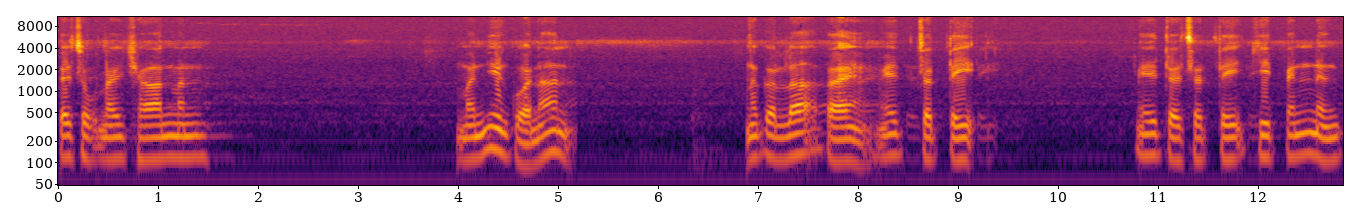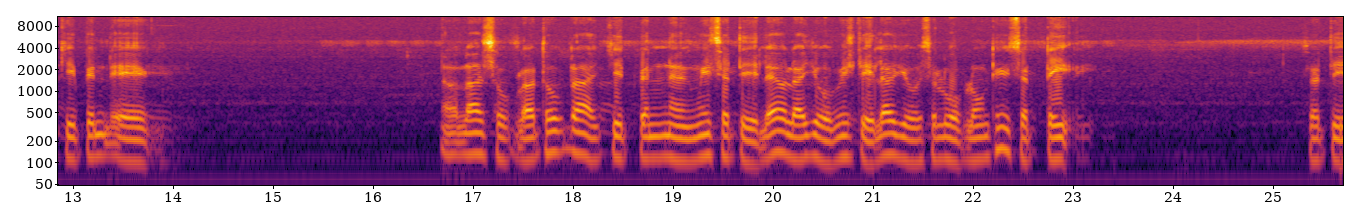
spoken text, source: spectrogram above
แต่สุขในฌานมัน มันยิ่งกว่านั้นแล้วก็ละไปมีสติ มีแต่สติจิตเป็นหนึ่งจิตเป็นเอกเราละสุขเราทุกข์ได้จิตเป็นหนึ่งมีสติแล้วเราอยู่มีสติแล้วอยู่สรุปลงที่สติ สติ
